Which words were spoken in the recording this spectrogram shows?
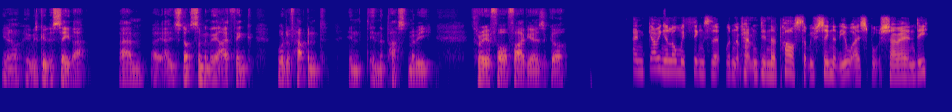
you know, it was good to see that. Um, it's not something that I think would have happened in in the past, maybe three or four, five years ago. And going along with things that wouldn't have happened in the past that we've seen at the Auto Sports show, Andy,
